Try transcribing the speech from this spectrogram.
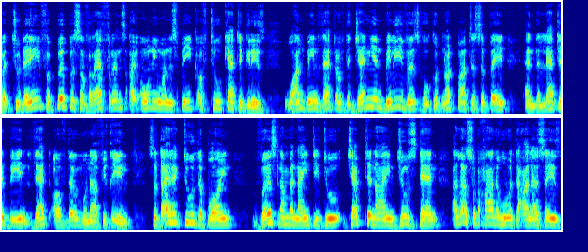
But today, for purpose of reference, I only want to speak of two categories. One being that of the genuine believers who could not participate, and the latter being that of the munafiqeen. So direct to the point, verse number 92, chapter 9, Juz 10, Allah subhanahu wa ta'ala says,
